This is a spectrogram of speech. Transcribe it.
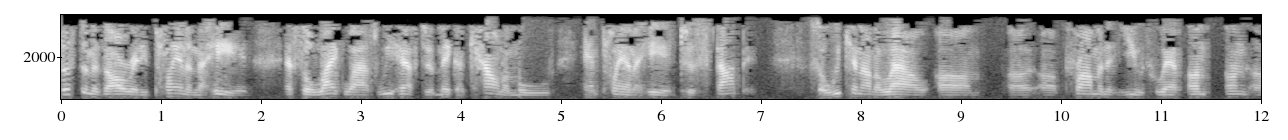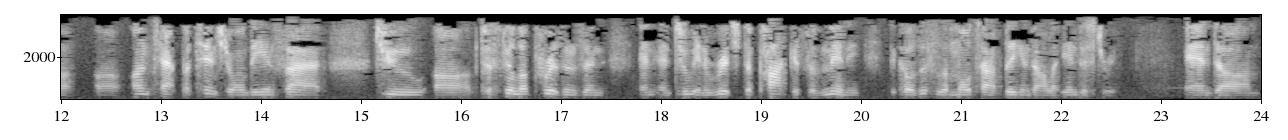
system is already planning ahead, and so likewise we have to make a counter move and plan ahead to stop it. So we cannot allow um, uh, uh, prominent youth who have un, un, uh, uh, untapped potential on the inside to uh, to fill up prisons and, and, and to enrich the pockets of many because this is a multi-billion dollar industry. And um,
